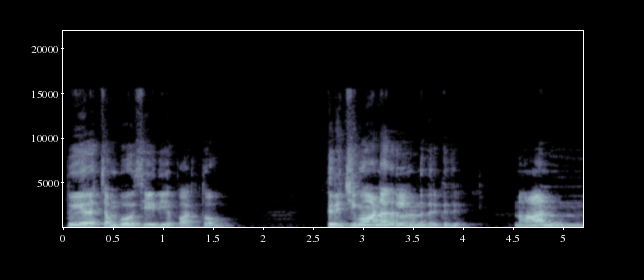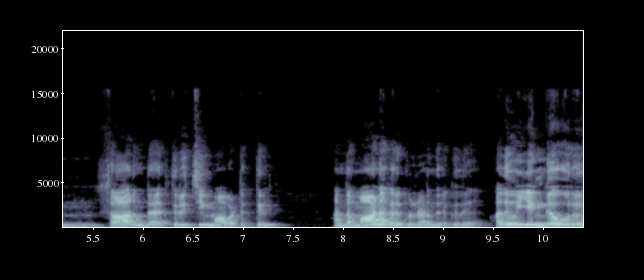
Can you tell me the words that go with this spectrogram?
துயர சம்பவ செய்தியை பார்த்தோம். திருச்சி மாநகரில் நடந்திருக்குது. நான் சார்ந்த திருச்சி மாவட்டத்தில் அந்த மாநகருக்குள் நடந்திருக்குது. அதுவும் எங்கே ஒரு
